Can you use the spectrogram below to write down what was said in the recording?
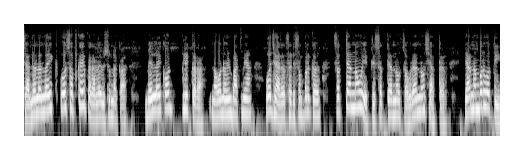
चॅनलला लाईक व सबस्क्राईब करायला विसरू नका. बेल आयकॉन क्लिक करा. नवनवीन बातम्या व जाहिरातीसाठी संपर्क सत्त्याण्णव एकतीस सत्त्याण्णव चौऱ्याण्णव शहात्तर. या नंबरवरती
